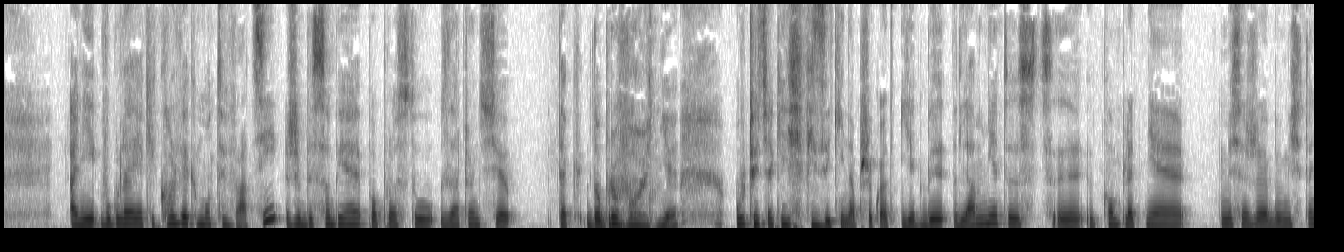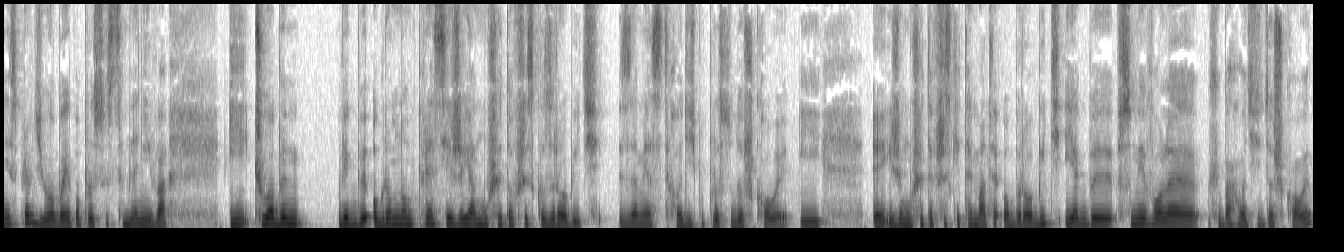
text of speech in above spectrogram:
ani w ogóle jakiejkolwiek motywacji, żeby sobie po prostu zacząć się tak dobrowolnie uczyć jakiejś fizyki na przykład. I jakby dla mnie to jest y, kompletnie, myślę, że by mi się to nie sprawdziło, bo ja po prostu jestem leniwa i czułabym jakby ogromną presję, że ja muszę to wszystko zrobić, zamiast chodzić po prostu do szkoły i, y, i że muszę te wszystkie tematy obrobić i jakby w sumie wolę chyba chodzić do szkoły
